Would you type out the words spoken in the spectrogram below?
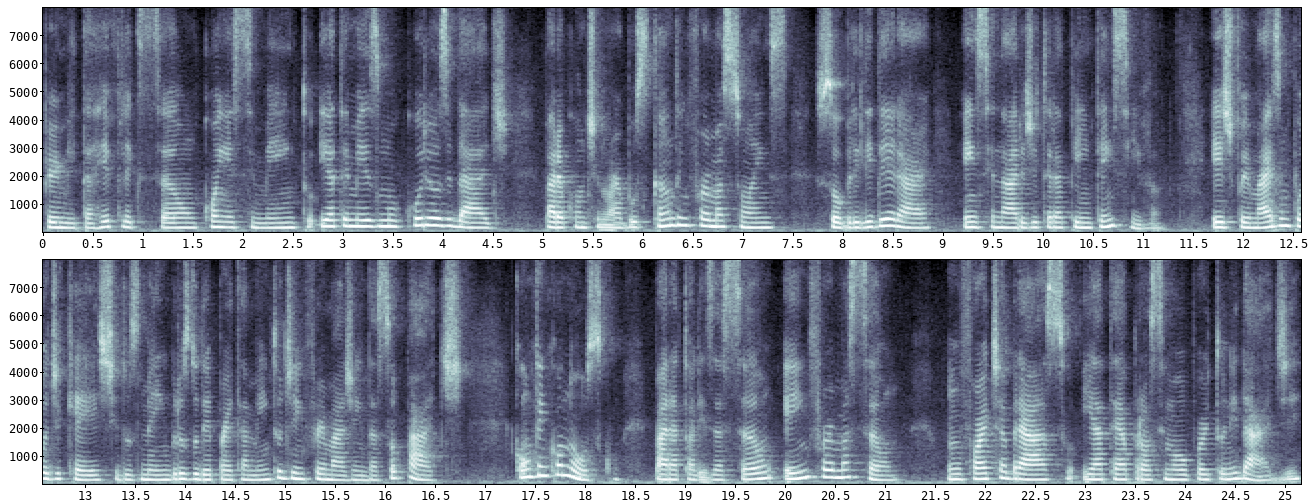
permita reflexão, conhecimento e até mesmo curiosidade para continuar buscando informações sobre liderar em cenários de terapia intensiva. Este foi mais um podcast dos membros do Departamento de Enfermagem da SOPAT. Contem conosco para atualização e informação. Um forte abraço e até a próxima oportunidade.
